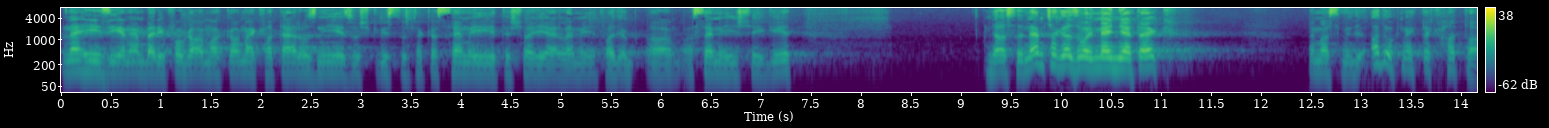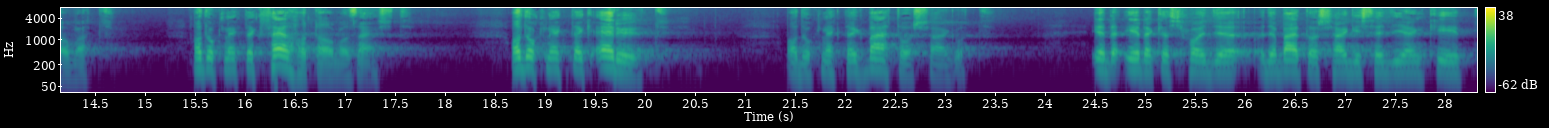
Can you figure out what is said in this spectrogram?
nehéz ilyen emberi fogalmakkal meghatározni Jézus Krisztusnak a személyét és a jellemét, vagy a, a, a személyiségét. De azt, hogy nem csak az, hogy menjetek, nem azt mondja, adok nektek hatalmat, adok nektek felhatalmazást, adok nektek erőt, adok nektek bátorságot. Érdekes, hogy, hogy a bátorság is egy ilyen két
